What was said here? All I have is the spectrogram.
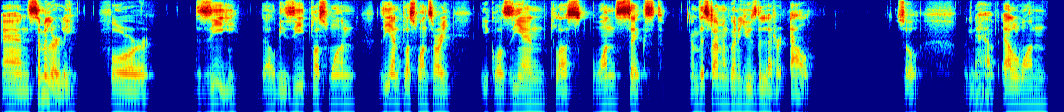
And similarly for the z, there'll be z plus 1, zn plus 1, sorry, equals zn plus 1 sixth. And this time I'm going to use the letter L. So we're going to have L1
